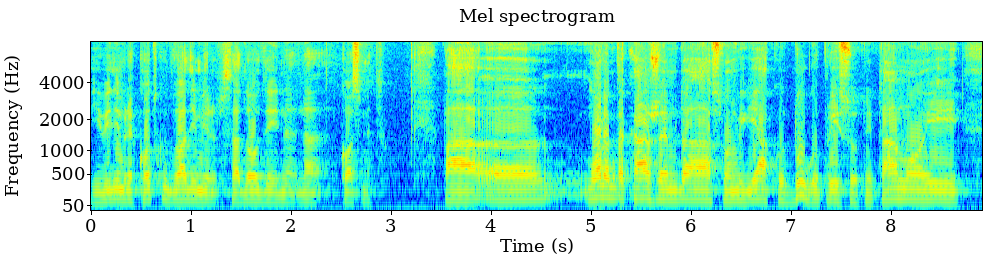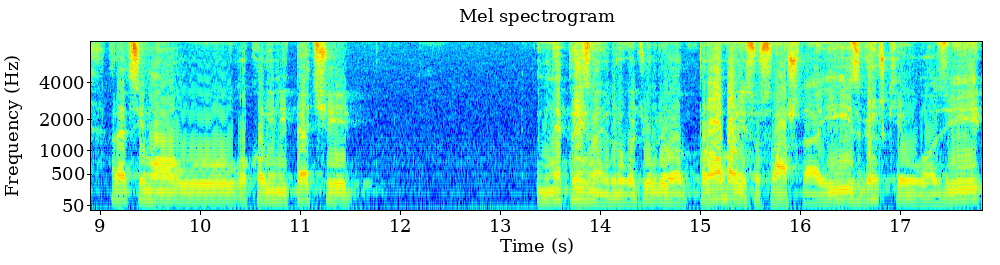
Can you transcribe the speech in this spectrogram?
i vidim Rekotkud Vladimir sad ovde i na, na Kosmetu. Pa, e, moram da kažem da smo mi jako dugo prisutni tamo i recimo u okolini Peći ne priznaju drugo đubrivo, probali su svašta i iz Grčke uvozi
